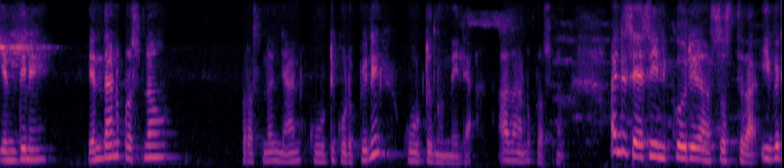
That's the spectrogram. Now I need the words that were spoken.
എന്തിന്? എന്താണ് പ്രശ്നം? പ്രശ്നം ഞാൻ കൂട്ടിക്കൊടുപ്പിന് കൂട്ടു നിന്നില്ല. അതാണ് പ്രശ്നം. അതിന് ശേഷം എനിക്കൊരു അസ്വസ്ഥത. ഇവർ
